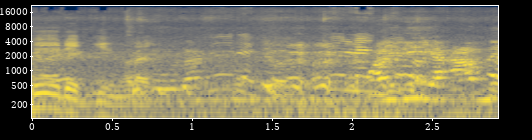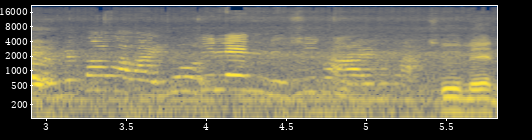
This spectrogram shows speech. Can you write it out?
ชื่อเด็กหญิงอะไรชื่อเด็กชื่อเล่นไอ้นี่อย่าอ้ำเนี่ยไม่ต้องอะไรด้วยชื่อเล่นหรือชื่อไทยชื่อเล่น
